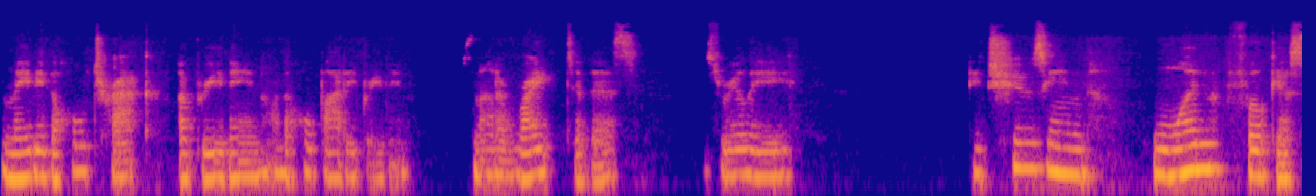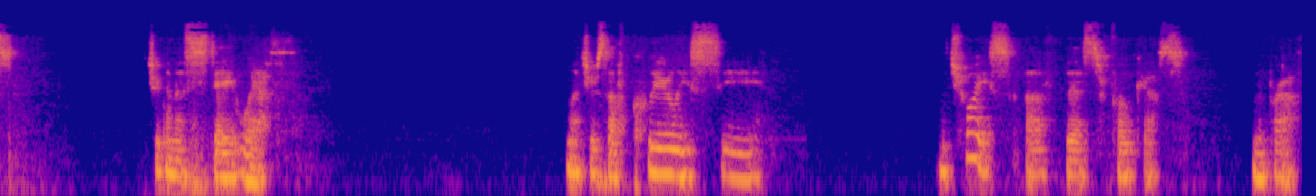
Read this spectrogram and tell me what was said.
maybe the whole track of breathing or the whole body breathing. It's not a right to this. It's really a choosing one focus that you're going to stay with. Let yourself clearly see the choice of this focus in the breath.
